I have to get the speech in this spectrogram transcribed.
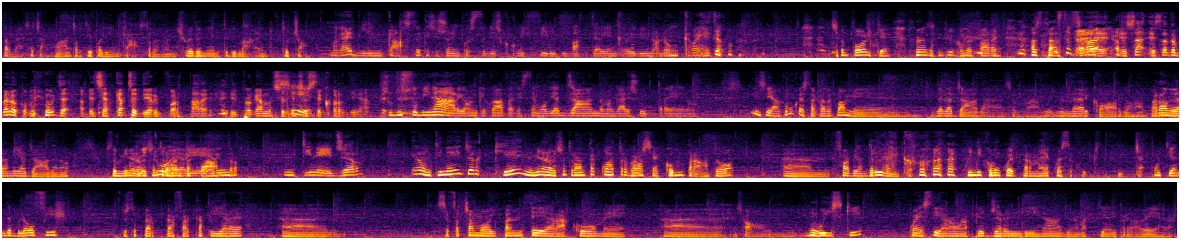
Potrebbe esserci anche un altro tipo di incastro, e non ci vedo niente di male in tutto ciò. Magari degli incastri che ci sono in questo disco come i fili di batteria incredibili. No, non credo. C'è Paul che non sa più come fare a stare. Però- Eh, è, sta- è stato bello come Uge abbia cercato di riportare il programma sulle Sì. giuste coordinate. Sul giusto binario anche qua perché stiamo viaggiando, magari sul treno. Sì, sì, ah, comunque questa cosa qua mi, della Giada, insomma, me, me la ricordo. no? Parlando della mia Giada, no? Questo Quindi tu eri- 1994. eri un- Un teenager. Era un teenager che nel 1994 però si è comprato ehm, Far Beyond Driven. Ecco. Quindi comunque per me questa qui, cioè UT and the Blowfish, giusto per, per far capire, ehm, se facciamo i Pantera come non so, un whisky, questi erano una pioggerellina di una mattina di primavera.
